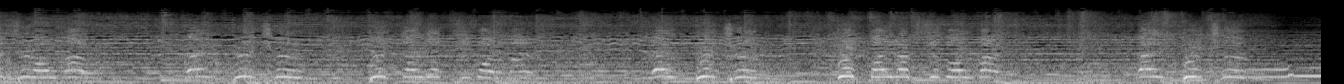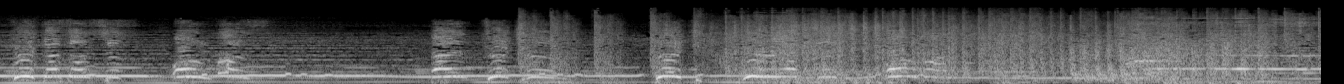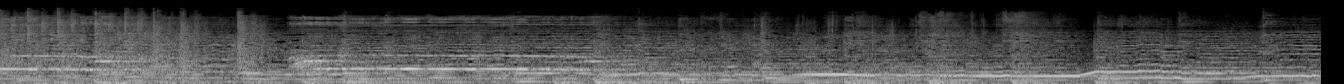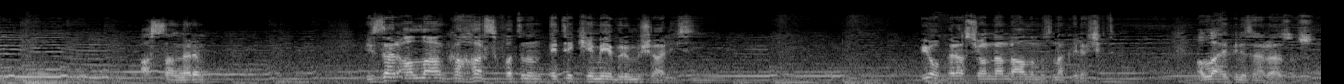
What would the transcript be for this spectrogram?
esir olmaz. Ben Türk'üm. Türk devletsiz olmaz. Ben Türk'üm. Türk bayraksız olmaz. Ben Türk'üm. Türk ezansız olmaz. Ben Türk'üm. Türk hürriyetsiz olmaz. Aslanlarım. Bizler Allah'ın kahhar sıfatının ete kemiğe bürünmüş haliyiz. Bir operasyondan da alnımızın akıyla çıktık. Allah hepinizden razı olsun.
